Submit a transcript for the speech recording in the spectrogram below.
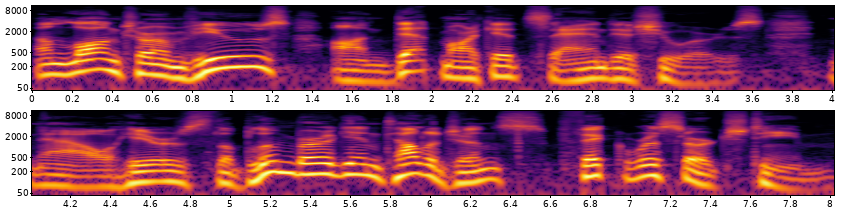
and long term views on debt markets and issuers. Now, here's the Bloomberg Intelligence FICC research team.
